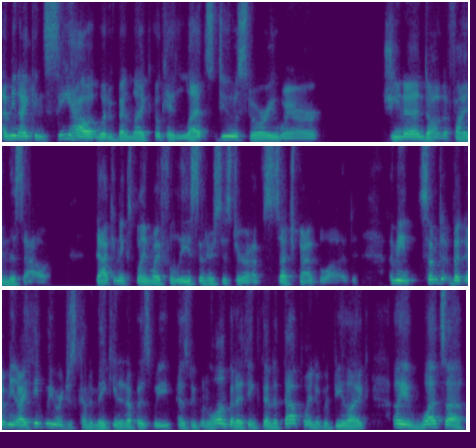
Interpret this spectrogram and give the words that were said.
I mean, I can see how it would have been like, okay, let's do a story where Gina and Donna find this out. That can explain why Felice and her sister have such bad blood. I mean, some, but I mean, I think we were just kind of making it up as we as we went along. But I think then at that point it would be like, okay, what's a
